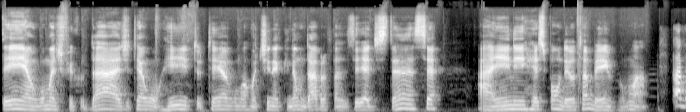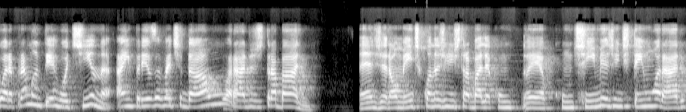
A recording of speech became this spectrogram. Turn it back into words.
Tem alguma dificuldade? Tem algum rito? Tem alguma rotina que não dá para fazer à distância? A N respondeu também. Vamos lá. Agora, para manter rotina, a empresa vai te dar um horário de trabalho. É, geralmente, quando a gente trabalha com, é, com time, a gente tem um horário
